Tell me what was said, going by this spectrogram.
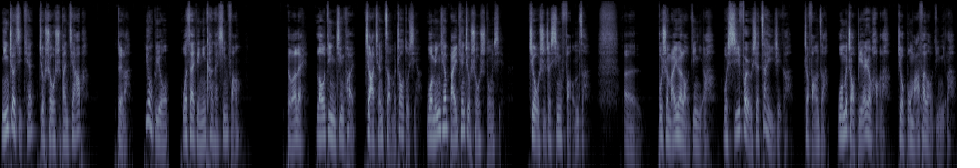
您这几天就收拾搬家吧。对了，用不用我再给您看看新房？得嘞，老弟，你尽快，价钱怎么着都行。我明天白天就收拾东西。就是这新房子，呃，不是埋怨老弟你啊，我媳妇儿有些在意这个。这房子我们找别人好了，就不麻烦老弟你了。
